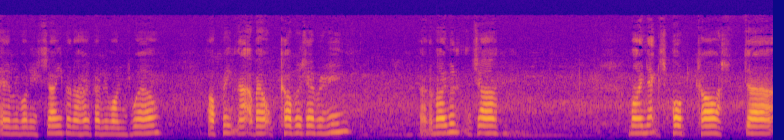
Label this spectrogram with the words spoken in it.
everybody's safe and I hope everyone's well. I think that about covers everything at the moment. Uh, my next podcast, uh,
